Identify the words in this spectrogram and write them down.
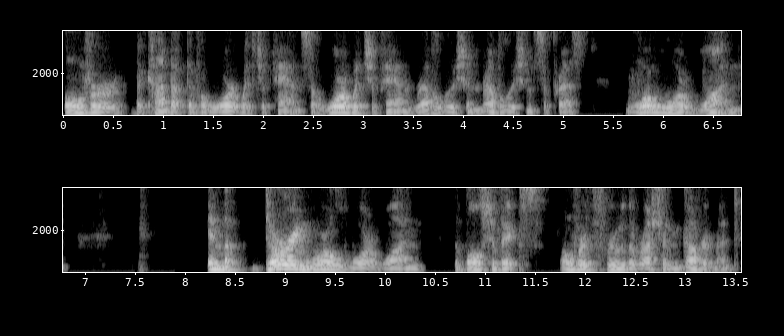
over the conduct of a war with Japan. So war with Japan, revolution, revolution suppressed, World War One. In the during World War One, the Bolsheviks overthrew the Russian government,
